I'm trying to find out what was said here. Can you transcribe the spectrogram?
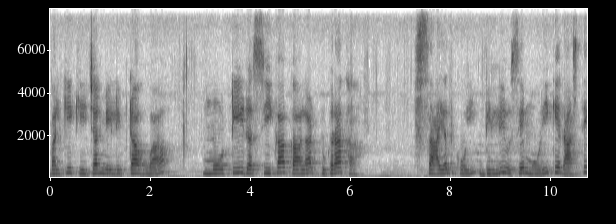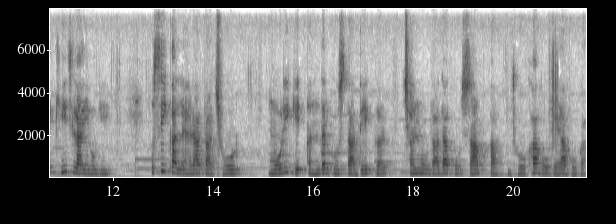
बल्कि कीचड़ में लिपटा हुआ मोटी रस्सी का काला टुकड़ा था। शायद कोई बिल्ली उसे मोरी के रास्ते खींच लाई होगी। उसी का लहराता छोड़ मोरी के अंदर घुसता देखकर छन्नू दादा को सांप का धोखा हो गया होगा।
